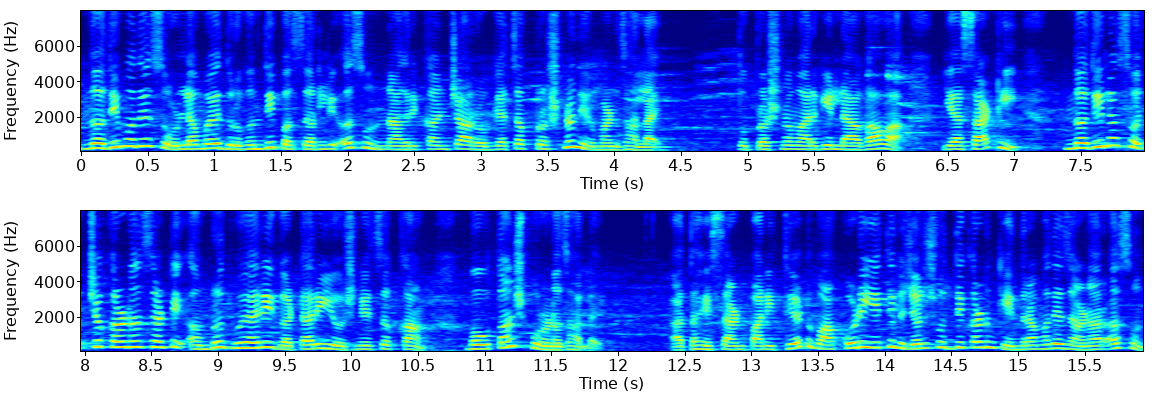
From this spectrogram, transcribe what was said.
नदीमध्ये सोडल्यामुळे दुर्गंधी पसरली असून नागरिकांच्या आरोग्याचा प्रश्न निर्माण झालाय. तो प्रश्न मार्गी लागावा यासाठी नदीला स्वच्छ करण्यासाठी अमृत भुयारी गटारी योजनेचं काम बहुतांश पूर्ण झालंय. आता हे सांडपाणी थेट वाकोडी येथील जलशुद्धीकरण केंद्रामध्ये जाणार असून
